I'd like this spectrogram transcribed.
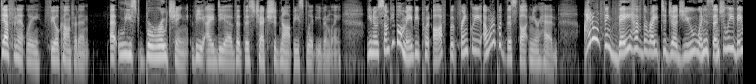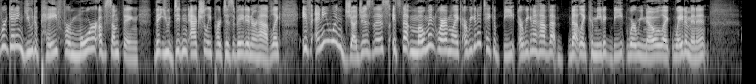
Definitely feel confident, at least broaching the idea that this check should not be split evenly. You know, some people may be put off, but frankly, I want to put this thought in your head. I don't think they have the right to judge you when essentially they were getting you to pay for more of something that you didn't actually participate in or have. Like, if anyone judges this, it's that moment where I'm like, are we going to take a beat? Are we going to have that that like comedic beat where we know like, wait a minute,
